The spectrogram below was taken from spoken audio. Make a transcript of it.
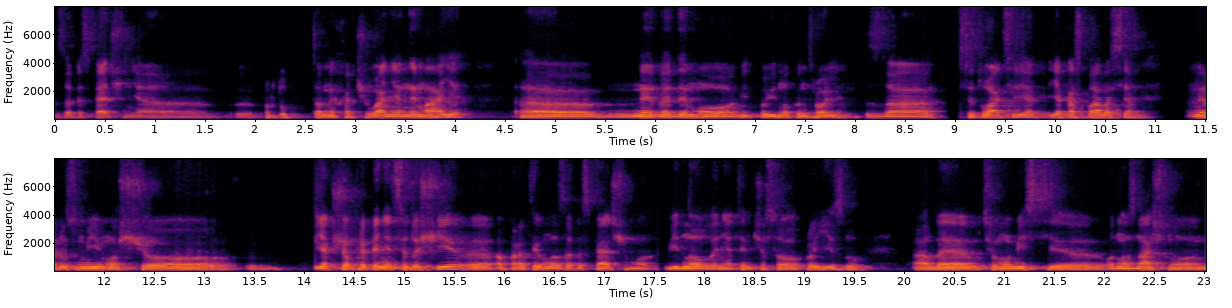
забезпечення е, продуктами харчування немає. Е, Ми ведемо відповідно контроль за ситуацією, яка склалася. Ми розуміємо, що Якщо припиняться дощі, е, оперативно забезпечимо відновлення тимчасового проїзду, але в цьому місці е, однозначно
